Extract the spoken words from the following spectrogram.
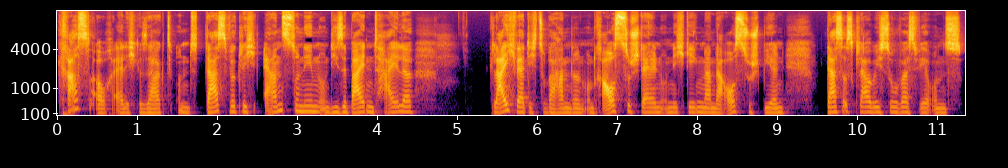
krass auch, ehrlich gesagt. Und das wirklich ernst zu nehmen und diese beiden Teile gleichwertig zu behandeln und rauszustellen und nicht gegeneinander auszuspielen, das ist, glaube ich, so, was wir uns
